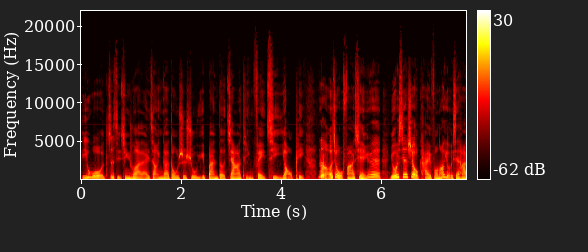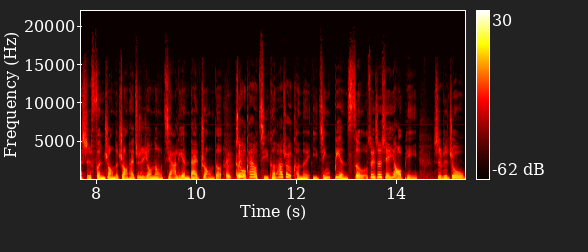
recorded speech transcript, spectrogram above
以我自己清出来来讲，应该都是属于一般的家庭废弃药品。那而且我发现，因为有一些是有开封，然后有一些它是分装的状态，就是用那种夹链袋装的，所以我看到几颗它就可能已经变色了，所以这些药品是不是就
